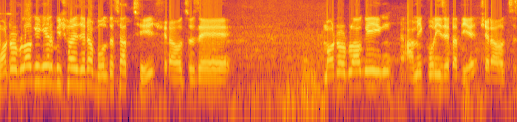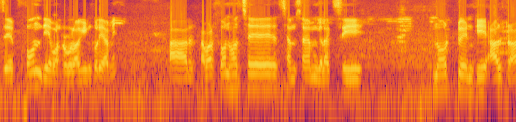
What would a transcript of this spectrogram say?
মোটর ব্লগিং এর বিষয়ে যেটা বলতে চাচ্ছি, সেটা হচ্ছে যে মোটর ব্লগিং আমি করি যেটা দিয়ে, সেটা হচ্ছে যে ফোন দিয়ে মোটর ব্লগিং করি আমি। আর আমার ফোন হচ্ছে Samsung Galaxy Note twenty ultra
